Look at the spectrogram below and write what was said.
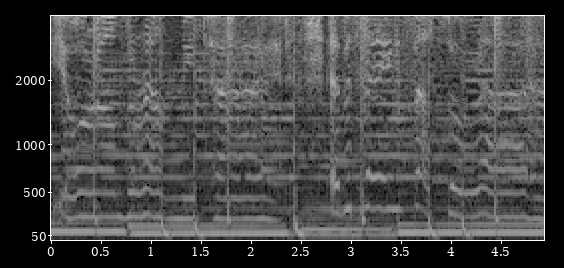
Your arms around me tight, everything felt so right.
